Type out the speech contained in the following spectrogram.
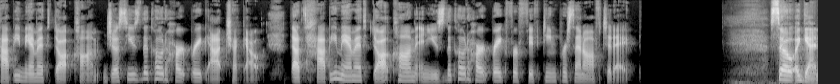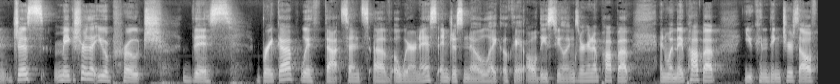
happymammoth.com. Just use the code Heartbreak at checkout. That's happymammoth.com and use the code Heartbreak for 15% off today. So, again, just make sure that you approach this breakup with that sense of awareness and just know like okay all these feelings are going to pop up. And when they pop up you can think to yourself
